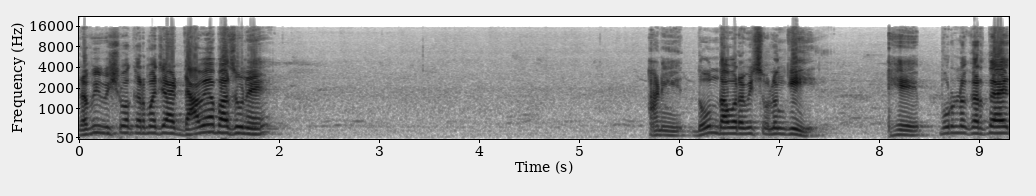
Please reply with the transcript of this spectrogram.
रवी विश्वकर्माच्या डाव्या बाजूने. आणि दोन धावं रवी सोलंकी हे पूर्ण करतायत.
